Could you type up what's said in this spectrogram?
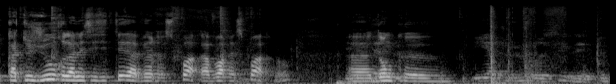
qu'a toujours la nécessité d'avoir espoir, avoir espoir non? Euh, Il donc. euh, Il y a toujours aussi des trucs,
